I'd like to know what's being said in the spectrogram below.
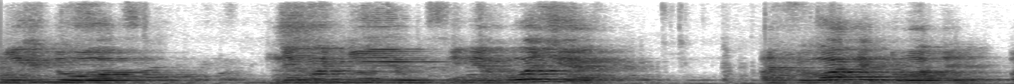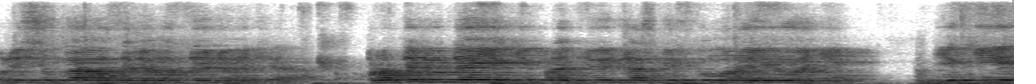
ніхто не хотів і не хоче працювати проти Поліщука Василя Васильовича, проти людей, які працюють в Жашківському районі, які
